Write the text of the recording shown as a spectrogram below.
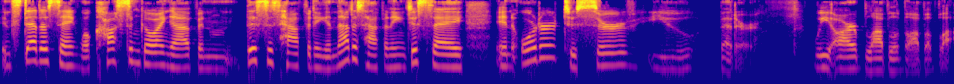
instead of saying, well, costs are going up and this is happening and that is happening, just say, in order to serve you better, we are blah, blah, blah, blah, blah.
